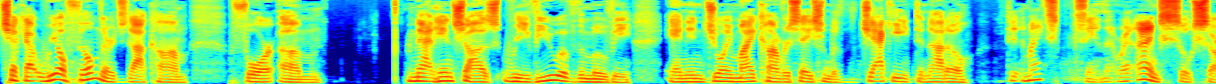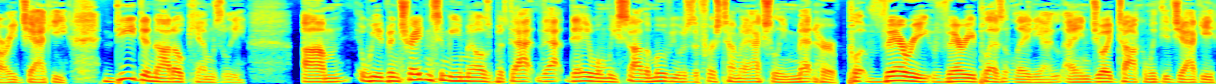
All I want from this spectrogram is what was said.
Check out reelfilmnerds.com for um, Matt Hinshaw's review of the movie and enjoy my conversation with Jackie Donato. Am I saying that right? I'm so sorry, Jackie. D. Donato Kemsley um, we had been trading some emails, but that, that day when we saw the movie was the first time I actually met her. very, very pleasant lady. I, I, enjoyed talking with you, Jackie.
